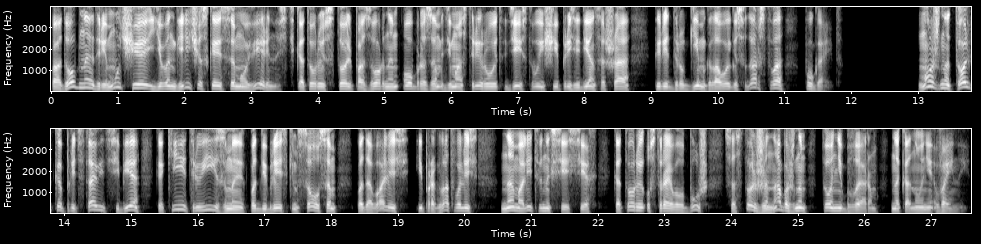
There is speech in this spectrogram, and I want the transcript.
Подобная дремучая евангелическая самоуверенность, которую столь позорным образом демонстрирует действующий президент США перед другим главой государства, пугает. Можно только представить себе, какие трюизмы под библейским соусом подавались и проглатывались на молитвенных сессиях, которые устраивал Буш со столь же набожным Тони Блэром накануне войны.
